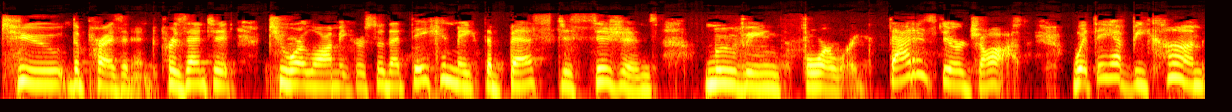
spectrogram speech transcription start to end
to the president, present it to our lawmakers so that they can make the best decisions moving forward. That is their job. What they have become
